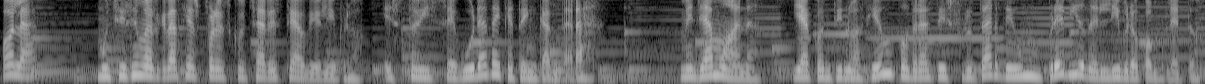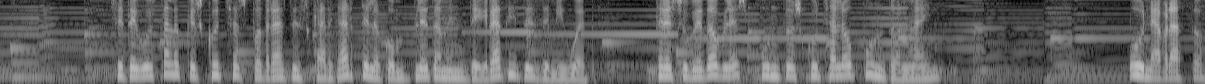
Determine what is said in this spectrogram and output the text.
Hola, muchísimas gracias por escuchar este audiolibro. Estoy segura de que te encantará. Me llamo Ana y a continuación podrás disfrutar de un previo del libro completo. Si te gusta lo que escuchas podrás descargártelo completamente gratis desde mi web, www.escúchalo.online. Un abrazo.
